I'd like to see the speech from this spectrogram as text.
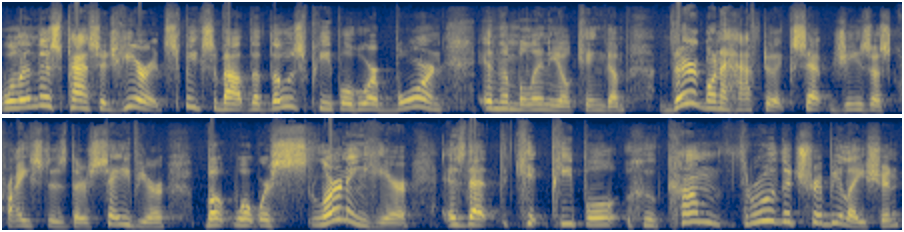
Well, in this passage here, it speaks about that those people who are born in the millennial kingdom, they're going to have to accept Jesus Christ as their Savior. But what we're learning here is that the people who come through the tribulation,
